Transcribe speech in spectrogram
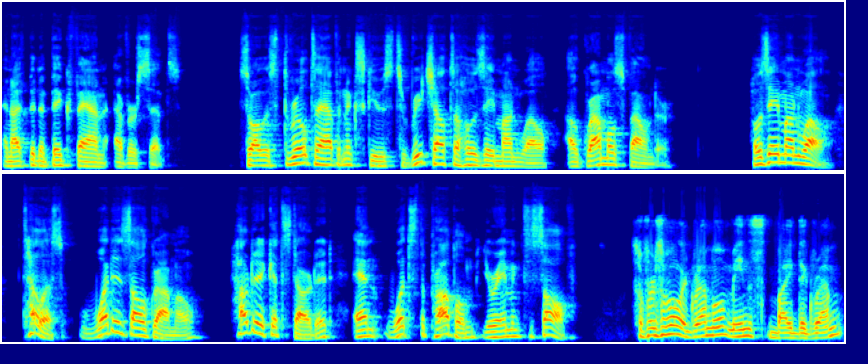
and I've been a big fan ever since. So I was thrilled to have an excuse to reach out to Jose Manuel, Algramo's founder. Jose Manuel, tell us, what is Algramo how did it get started? And what's the problem you're aiming to solve? So, first of all, Algramo means by the gram.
